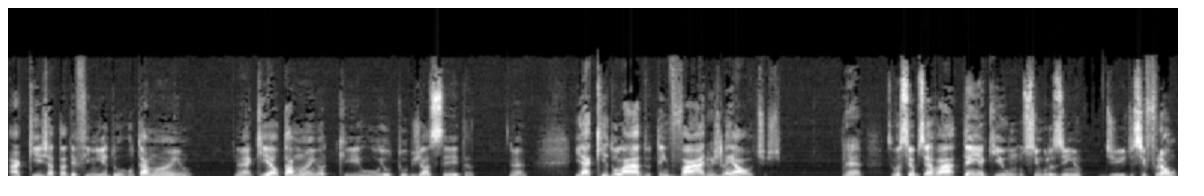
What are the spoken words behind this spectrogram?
aqui já está definido o tamanho, né, que é o tamanho que o YouTube já aceita, né? E aqui do lado tem vários layouts, né? Se você observar, tem aqui um, símbolozinho de, de cifrão,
